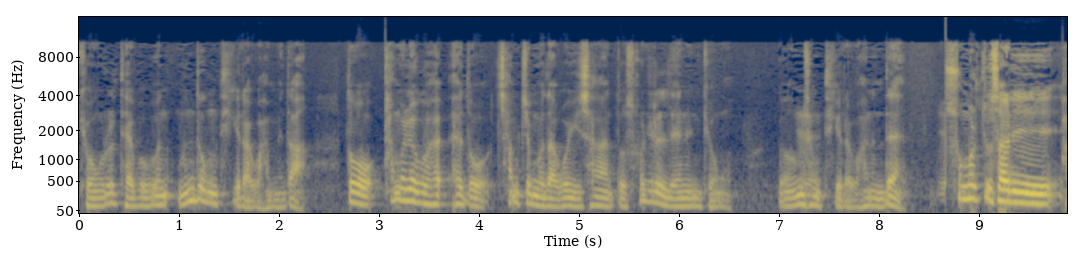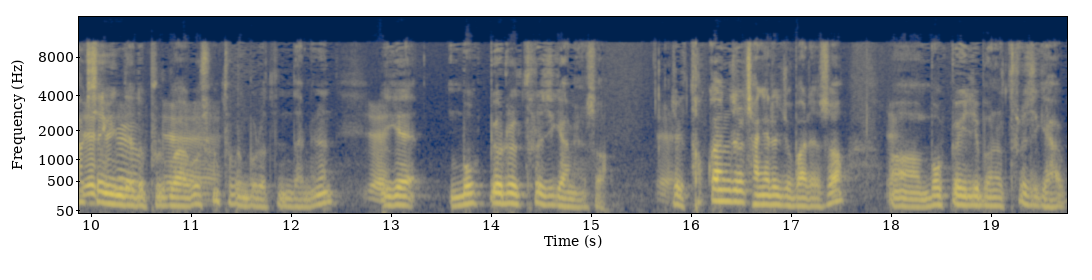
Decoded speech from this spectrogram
경우를 대부분 운동틱이라고 합니다. 또 참으려고 해- 해도 참지 못하고 이상한 또 소리를 내는 경우 그 음성틱이라고 하는데 22살이 학생인데도 지금, 불구하고 예. 손톱을 물어뜯는다면은 예. 이게 목뼈를 틀어지게 하면서 예. 즉 턱관절 장애를 유발해서 어, 목뼈 1, 2번을 틀어지게 하고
